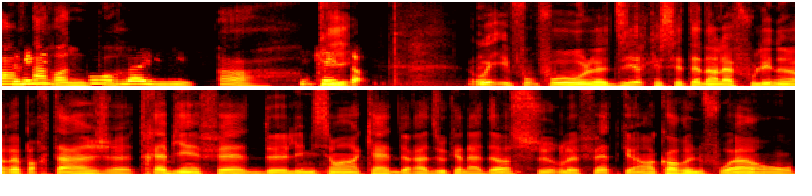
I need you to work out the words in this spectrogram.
Le ministre Fanfaronne Dufour, pas. là, il, Ah. c'est Puis- ça. Oui, il faut, faut le dire que c'était dans la foulée d'un reportage euh, très bien fait de l'émission Enquête de Radio-Canada sur le fait qu'encore une fois, on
